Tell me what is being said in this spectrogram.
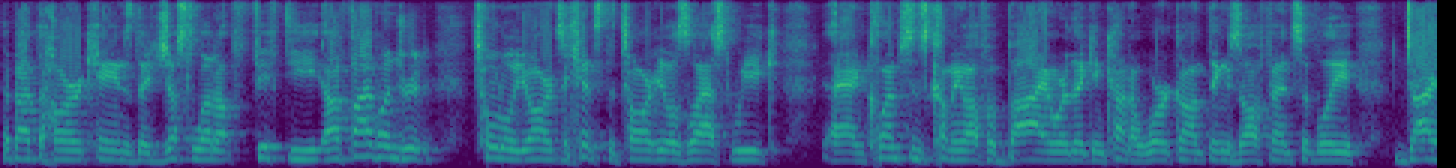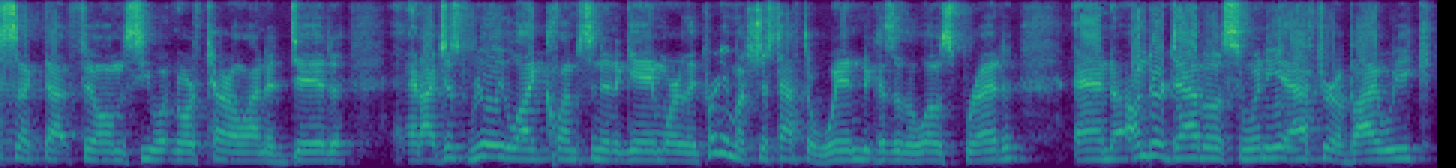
about the Hurricanes. They just let up 50, uh, 500 total yards against the Tar Heels last week. And Clemson's coming off a bye where they can kind of work on things offensively, dissect that film, see what North Carolina did. And I just really like Clemson in a game where they pretty much just have to win because of the low spread. And under Dabo Swinney after a bye week,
